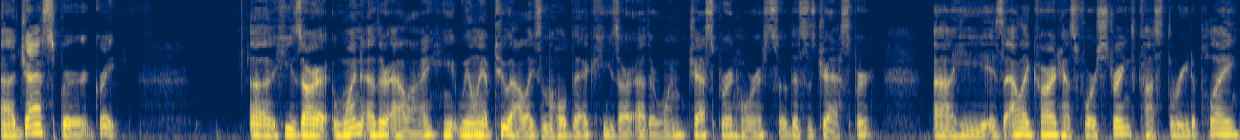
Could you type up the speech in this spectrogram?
Uh, Jasper, great. Uh, he's our one other ally. He, we only have two allies in the whole deck. He's our other one, Jasper and Horace. So this is Jasper. Uh, he is ally card, has four strength, costs three to play.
